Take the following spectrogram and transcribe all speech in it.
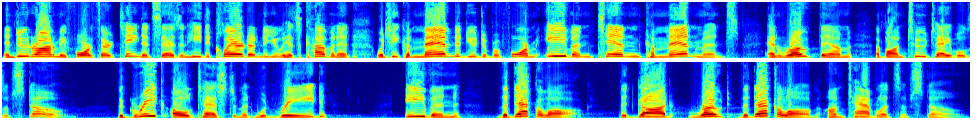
In Deuteronomy 4:13 it says, "And he declared unto you his covenant which he commanded you to perform, even 10 commandments, and wrote them upon two tables of stone." The Greek Old Testament would read, "Even the Decalogue, that God wrote the Decalogue on tablets of stone.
